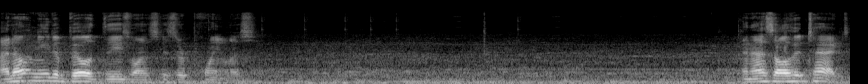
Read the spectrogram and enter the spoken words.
I don't need to build these ones because they're pointless. And that's all of it tagged.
